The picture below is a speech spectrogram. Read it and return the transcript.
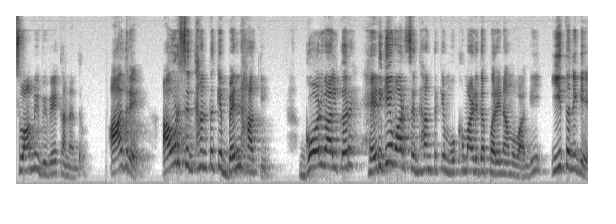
ಸ್ವಾಮಿ ವಿವೇಕಾನಂದರು. ಆದ್ರೆ ಅವರ ಸಿದ್ಧಾಂತಕ್ಕೆ ಬೆನ್ ಹಾಕಿ ಗೋಳ್ವಾಲ್ಕರ್ ಹೆಡ್ಗೆವಾರ್ ಸಿದ್ಧಾಂತಕ್ಕೆ ಮುಖ ಮಾಡಿದ ಪರಿಣಾಮವಾಗಿ ಈತನಿಗೆ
